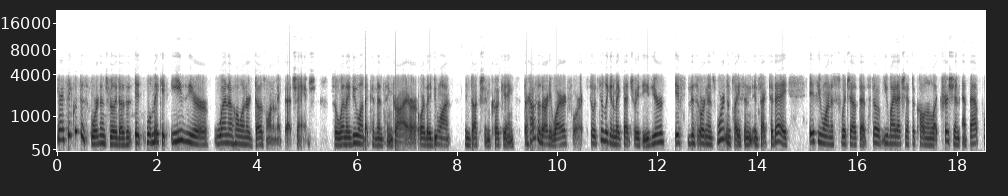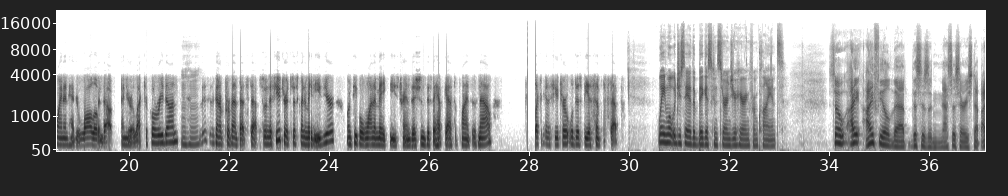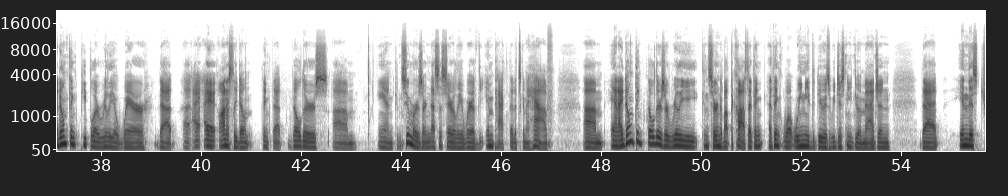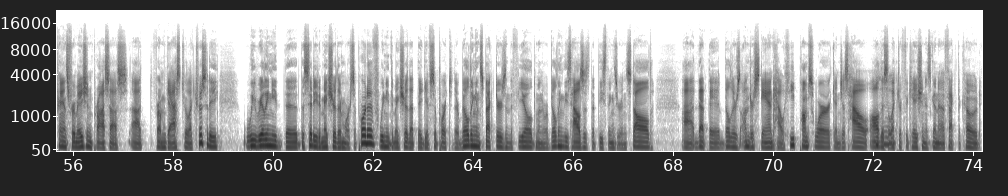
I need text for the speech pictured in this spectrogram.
Yeah, I think what this ordinance really does is it will make it easier when a homeowner does want to make that change. So when they do want that condensing dryer or they do want induction cooking, their house is already wired for it. So it's simply going to make that choice easier. If this ordinance weren't in place, and in fact today, if you want to switch out that stove, you might actually have to call an electrician at that point and have your wall opened up and your electrical redone. Mm-hmm. This is going to prevent that step. So in the future, it's just going to make it easier when people want to make these transitions. If they have gas appliances now, electric in the future will just be a simple step. Wayne, what would you say are the biggest concerns you're hearing from clients? So I, I feel that this is a necessary step. I don't think people are really aware that I, I honestly don't think that builders um, and consumers are necessarily aware of the impact that it's going to have. Um, and I don't think builders are really concerned about the cost. I think I think what we need to do is we just need to imagine that in this transformation process uh, from gas to electricity, we really need the the city to make sure they're more supportive. We need to make sure that they give support to their building inspectors in the field when we're building these houses that these things are installed. Uh, that the builders understand how heat pumps work and just how all mm-hmm. this electrification is going to affect the code.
